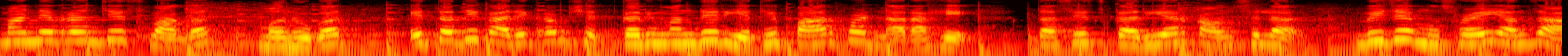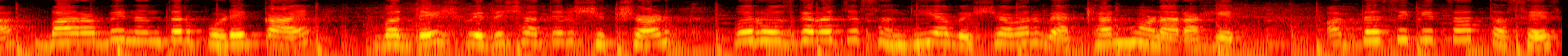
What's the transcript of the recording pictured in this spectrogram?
मान्यवरांचे स्वागत मनोगत इत्यादी कार्यक्रम शेतकरी मंदिर येथे पार पडणार आहे. तसेच करिअर काउन्सिलर विजय मुसळे यांचा बारावी नंतर पुढे काय व देश विदेशातील शिक्षण व रोजगाराच्या संधी या विषयावर व्याख्यान होणार आहेत. अभ्यासिकेचा तसेच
